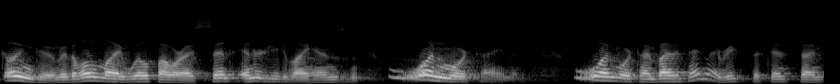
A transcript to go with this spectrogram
going to. And with all my willpower, I sent energy to my hands and one more time and one more time. By the time I reached the 10th time,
